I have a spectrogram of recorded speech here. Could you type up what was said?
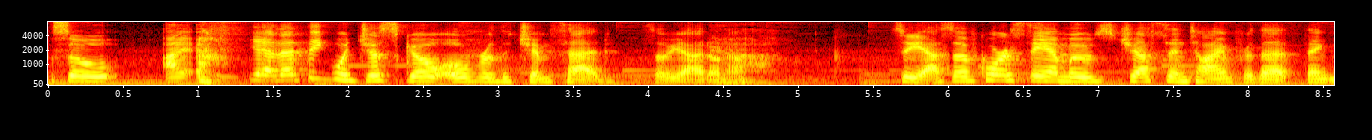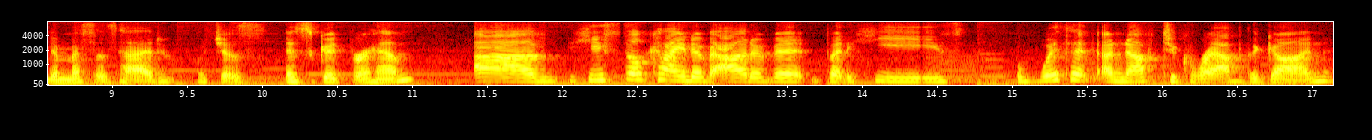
So I, Yeah, that thing would just go over the chimp's head. So yeah, I don't know. So yeah, so of course Sam moves just in time for that thing to miss his head, which is is good for him. Um, he's still kind of out of it, but he's with it enough to grab the gun.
